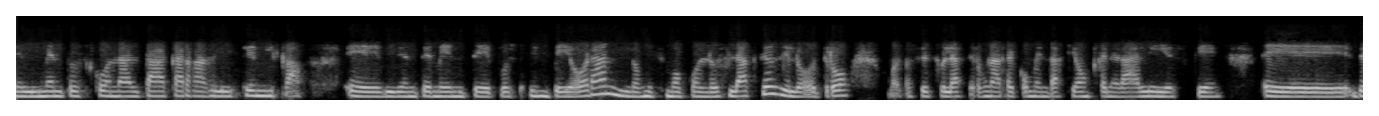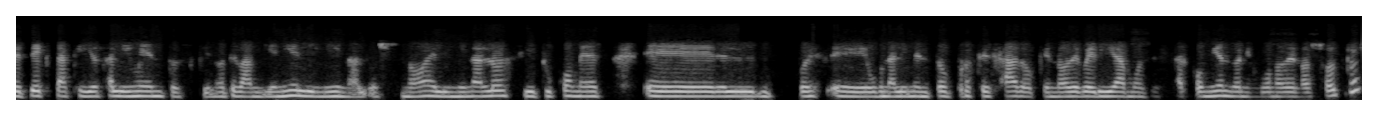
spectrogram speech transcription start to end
alimentos con alta carga glicémica eh, evidentemente pues empeoran, lo mismo con los lácteos y lo otro, bueno, se suele hacer una recomendación general y es que eh, detecta aquellos alimentos que no te van bien y elimínalos, ¿no? Elimínalos si tú comes pues un alimento procesado que no deberíamos estar comiendo ninguno de nosotros,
